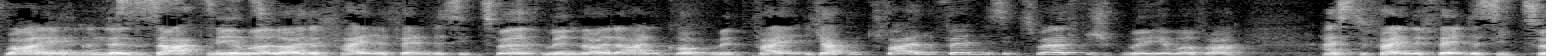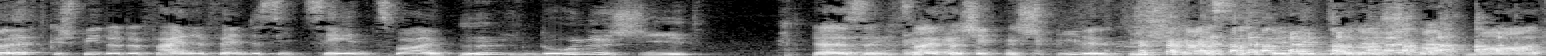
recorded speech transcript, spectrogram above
2. dann Und da ist es sagen 10, immer 2. Leute Final Fantasy 12. Wenn Leute ankommen mit Final, ich habe jetzt Final Fantasy 12 gespielt, muss ich immer fragen, hast du Final Fantasy 12 gespielt oder Final Fantasy 10 2? Hä, was ist der Unterschied? Ja, das sind zwei verschiedene Spiele, du geistig behinderter Schwachmat.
